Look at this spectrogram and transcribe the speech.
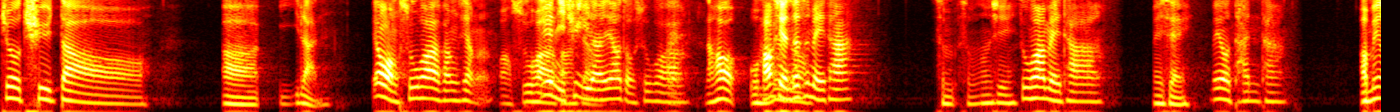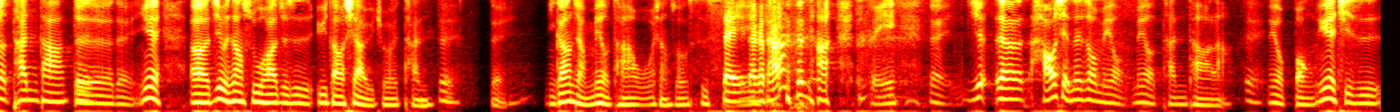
就去到啊宜兰，要往苏花的方向啊，往苏花，因为你去宜，兰要走苏花啊。，然后我们好险，这是没他，什么什么东西？苏花没他啊，没谁。没有坍塌。哦，没有坍塌，对对对对对，因为呃，基本上苏花就是遇到下雨就会坍。对对，你刚刚讲没有他，我想说是谁？谁？哪个他？他？谁？对，就呃，好险那时候没有没有坍塌啦，对没有崩，因为其实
